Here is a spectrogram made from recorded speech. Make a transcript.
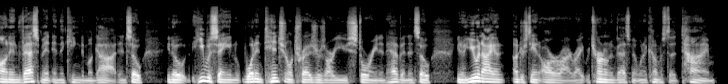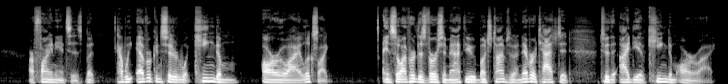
on investment in the kingdom of God? And so, you know, he was saying, what intentional treasures are you storing in heaven? And so, you know, you and I understand ROI, right? Return on investment when it comes to time our finances, but have we ever considered what kingdom ROI looks like? And so I've heard this verse in Matthew a bunch of times, but I never attached it to the idea of kingdom ROI.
